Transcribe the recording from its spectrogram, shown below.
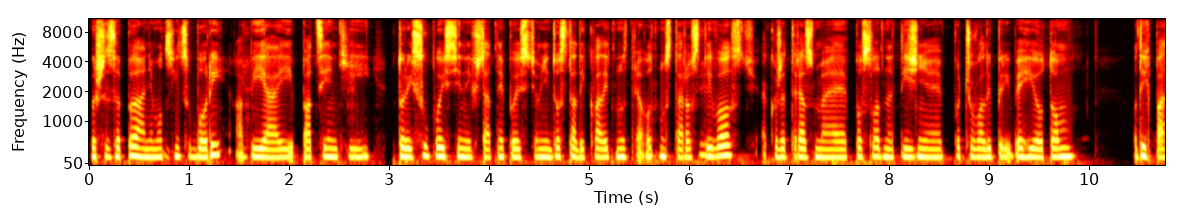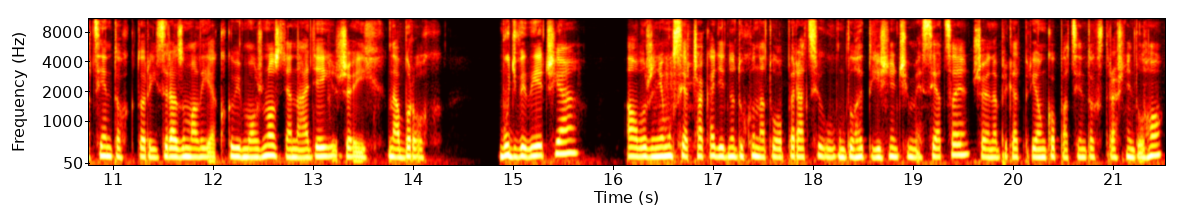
VŠZP a nemocnicu Bory, aby aj pacienti, ktorí sú poistení v štátnej poisťovni, dostali kvalitnú zdravotnú starostlivosť. Akože teraz sme posledné týždne počúvali príbehy o tom, o tých pacientoch, ktorí zrazu mali ako keby možnosť a nádej, že ich na buď vyliečia, alebo že nemusia čakať jednoducho na tú operáciu dlhé týždne či mesiace, čo je napríklad pri pacientoch strašne dlho,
